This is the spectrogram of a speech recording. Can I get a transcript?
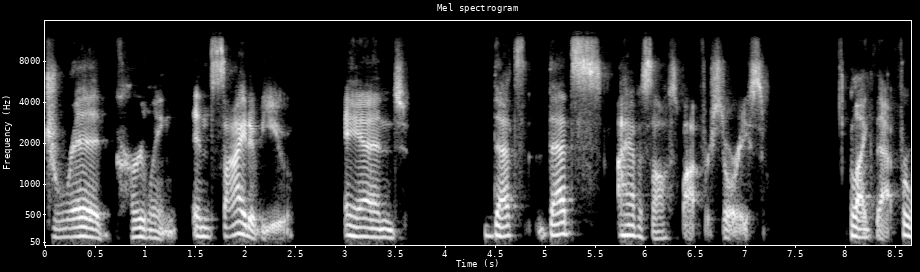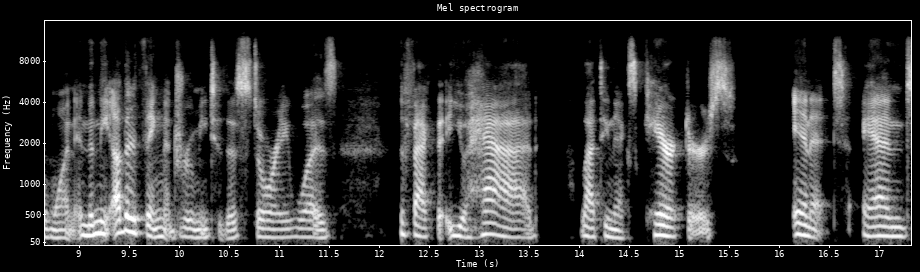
dread curling inside of you. And that's, that's, I have a soft spot for stories like that, for one. And then the other thing that drew me to this story was the fact that you had Latinx characters in it. And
